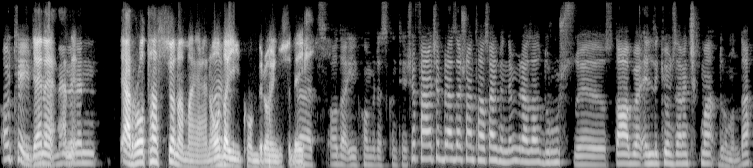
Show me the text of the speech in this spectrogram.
okey. gene hani Nene'nin- ya rotasyon ama yani o Aynen. da ilk 11 oyuncusu değil. Evet, o da ilk 11'de sıkıntı yaşıyor. Fenerbahçe biraz daha şu an transfer gündemi biraz daha durmuş. e, Daha böyle eldeki oyunculardan çıkma durumunda.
